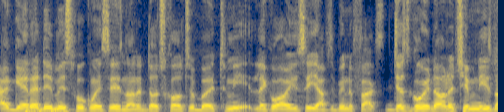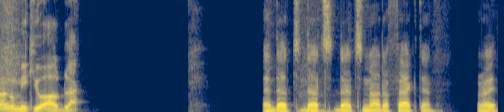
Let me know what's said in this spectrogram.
Again, I did misspoke when I say it's not a Dutch culture, but to me, like wow, you say you have to bring the facts. Just going down a chimney is not gonna make you all black. and that's that's that's not a fact then right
